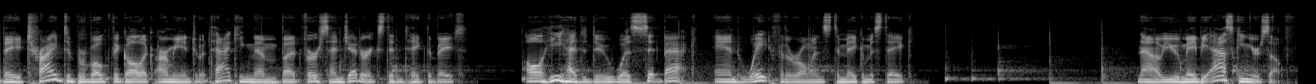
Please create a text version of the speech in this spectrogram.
They tried to provoke the Gallic army into attacking them, but Vercingetorix didn't take the bait. All he had to do was sit back and wait for the Romans to make a mistake. Now you may be asking yourself,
